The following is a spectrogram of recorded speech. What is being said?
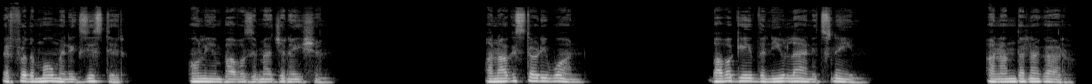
that for the moment existed only in Baba's imagination. On August 31, Baba gave the new land its name, Anandanagar,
